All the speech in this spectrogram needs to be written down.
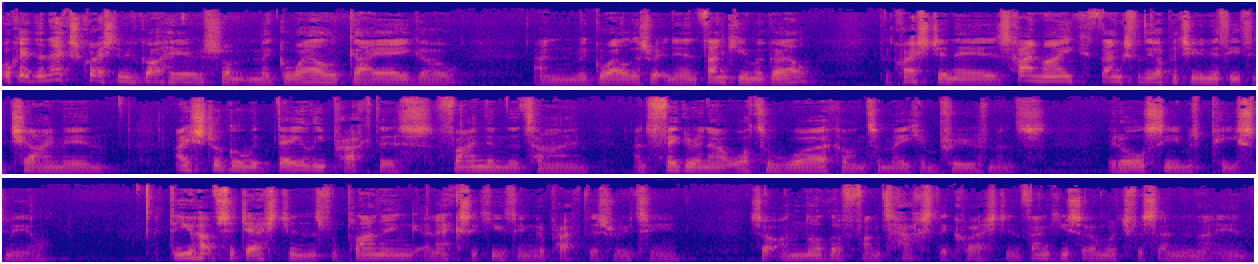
Okay, the next question we've got here is from Miguel Gallego, and Miguel has written in. Thank you, Miguel. The question is Hi, Mike. Thanks for the opportunity to chime in. I struggle with daily practice, finding the time, and figuring out what to work on to make improvements. It all seems piecemeal. Do you have suggestions for planning and executing a practice routine? So, another fantastic question. Thank you so much for sending that in.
